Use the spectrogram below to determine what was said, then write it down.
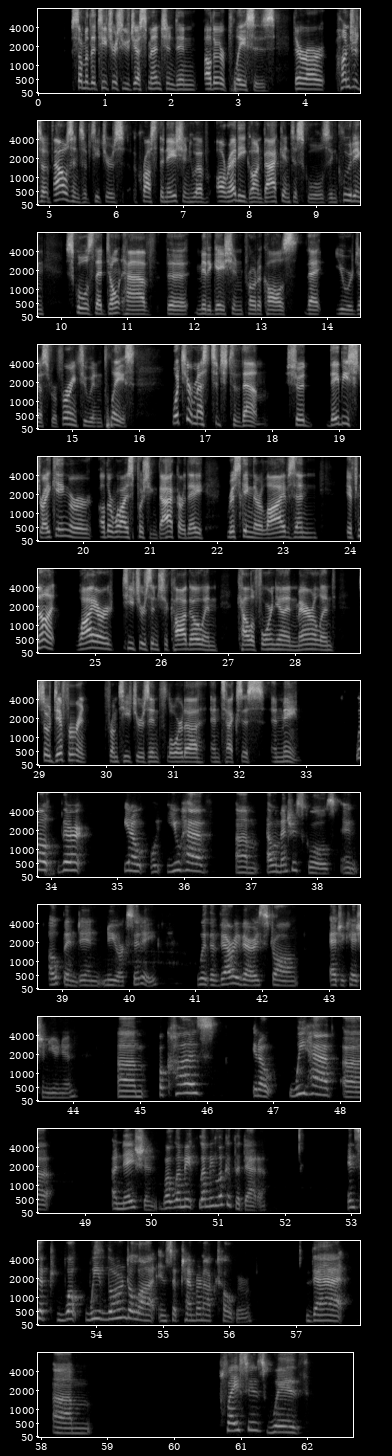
some of the teachers you just mentioned in other places. There are hundreds of thousands of teachers across the nation who have already gone back into schools, including schools that don't have the mitigation protocols that you were just referring to in place. What's your message to them? Should they be striking or otherwise pushing back? Are they risking their lives? And if not, why are teachers in Chicago and California and Maryland so different from teachers in Florida and Texas and Maine? Well, there, you know, you have um, elementary schools in opened in New York City with a very, very strong education union um, because, you know, we have a, a nation. Well, let me let me look at the data. In sept, what we learned a lot in September and October that um, places with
